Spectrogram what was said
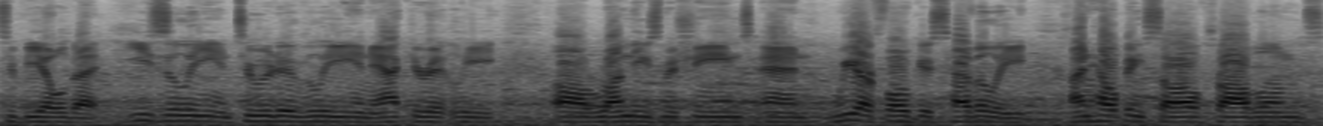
to be able to easily, intuitively, and accurately uh, run these machines. And we are focused heavily on helping solve problems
